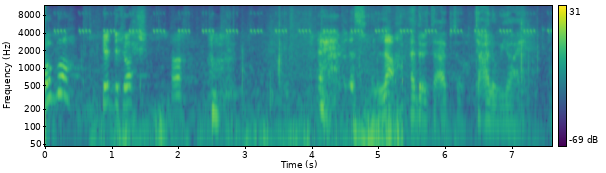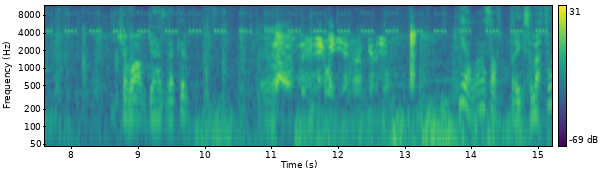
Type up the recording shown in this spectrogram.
هوبا يدك وحش بسم الله ادري تعبتوا تعالوا وياي شباب جهز الاكل لا لسه شوي يعني ما له شيء يلا مسافة الطريق سمعتوا؟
